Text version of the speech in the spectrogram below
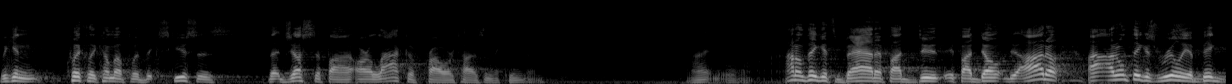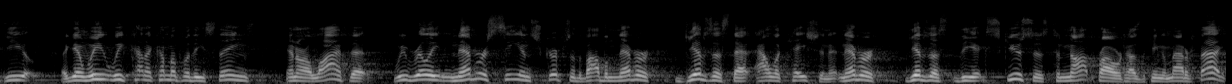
We can quickly come up with excuses that justify our lack of prioritizing the kingdom. Right? I don't think it's bad if I do if I don't do I don't I don't think it's really a big deal. Again, we, we kind of come up with these things in our life that we really never see in Scripture. The Bible never gives us that allocation. It never gives us the excuses to not prioritize the kingdom. Matter of fact,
